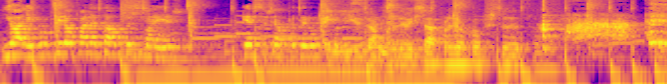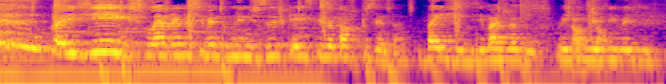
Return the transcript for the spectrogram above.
E olha, vou pedir ao Pai Natal das meias. Porque estas já perderam os Ai, já perdeu, isto já perdeu a compostura toda. Beijinhos. Celebrem o nascimento do Menino Jesus, que é isso que o Natal representa. Beijinhos. E mais não digo. Beijinho, Tchau, tchau. beijinho, beijinho.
